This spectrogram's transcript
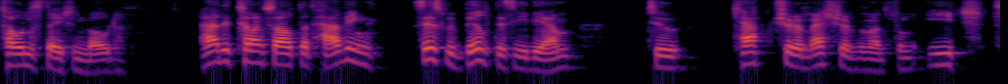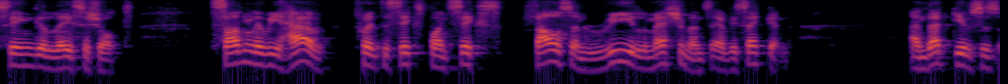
total station mode. And it turns out that having, since we built this EDM to capture a measurement from each single laser shot, suddenly we have 26.6 thousand real measurements every second. And that gives us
